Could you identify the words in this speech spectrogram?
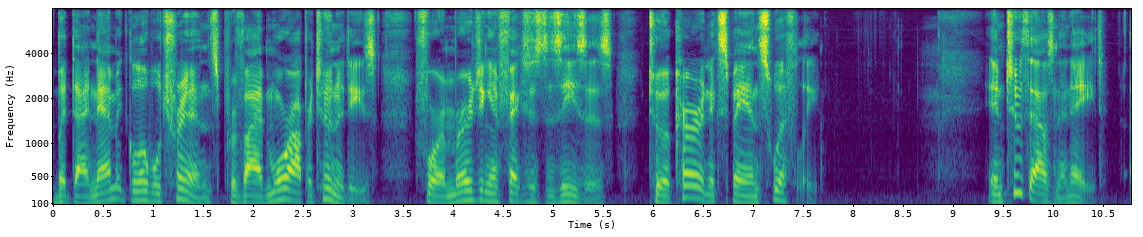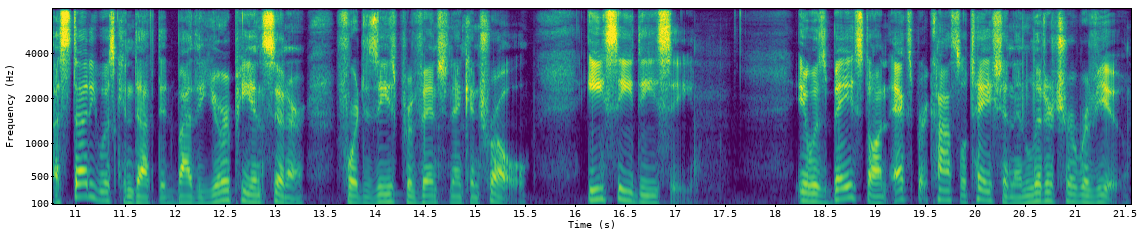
but dynamic global trends provide more opportunities for emerging infectious diseases to occur and expand swiftly. In 2008, a study was conducted by the European Center for Disease Prevention and Control, ECDC. It was based on expert consultation and literature review.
